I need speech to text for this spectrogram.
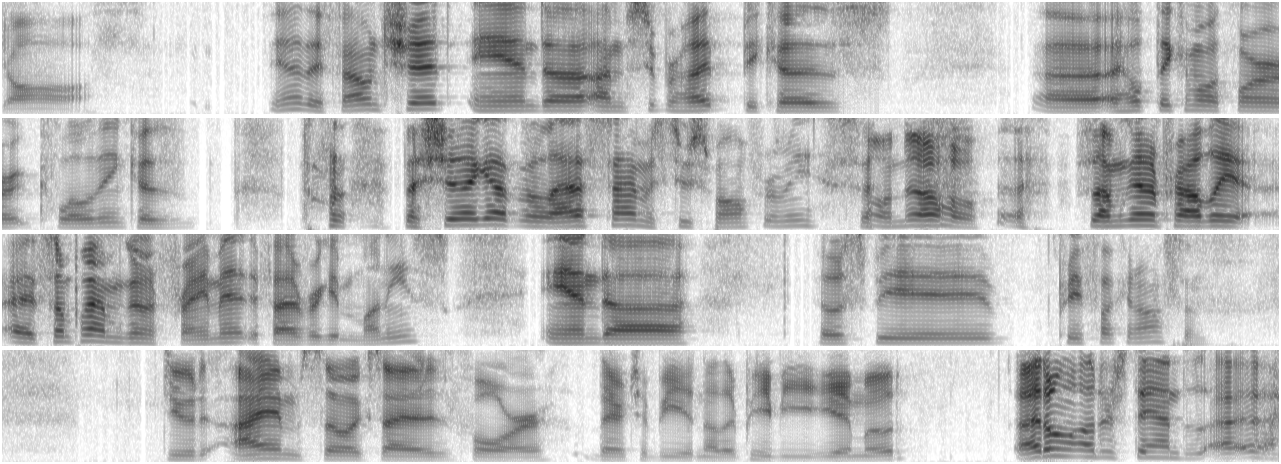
Yas. yeah, they found shit, and uh, I'm super hyped because uh, I hope they come out with more clothing because the shit I got the last time is too small for me. So Oh no. so I'm gonna probably at some point I'm gonna frame it if I ever get monies, and uh, it'll just be pretty fucking awesome. Dude, I am so excited for there to be another PvE game mode. I don't understand uh,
